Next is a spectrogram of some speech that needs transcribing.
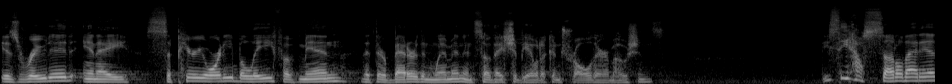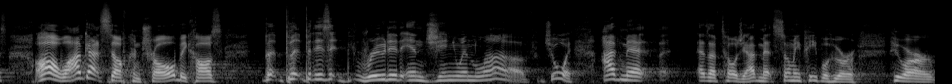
is rooted in a superiority belief of men that they're better than women and so they should be able to control their emotions. Do you see how subtle that is? Oh, well, I've got self control because, but, but, but is it rooted in genuine love, joy? I've met, as I've told you, I've met so many people who are, who are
